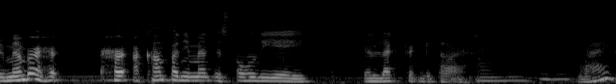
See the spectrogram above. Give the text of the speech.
Remember her her accompaniment is only a electric guitar, Mhm. right?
